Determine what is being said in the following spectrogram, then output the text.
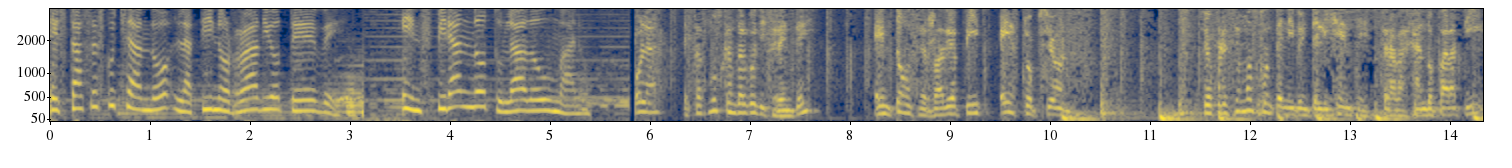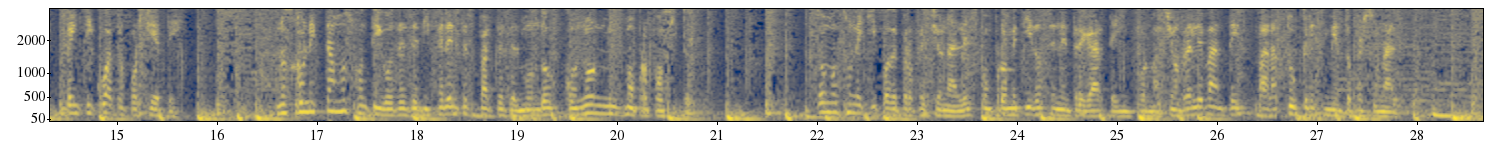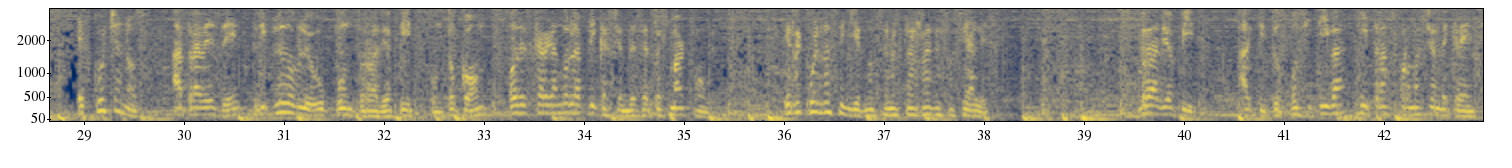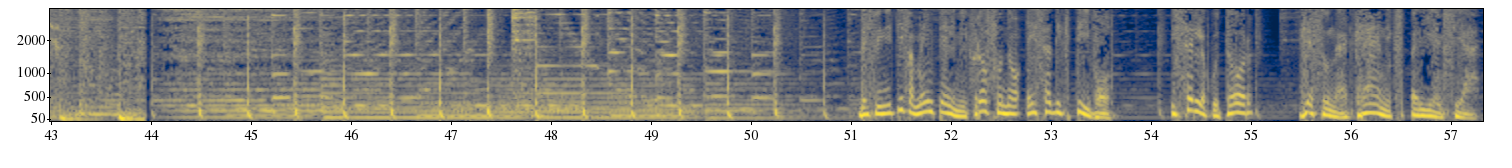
Estás escuchando Latino Radio TV, inspirando tu lado humano. Hola, ¿estás buscando algo diferente? Entonces Radio Apit es tu opción. Te ofrecemos contenido inteligente, trabajando para ti 24 x 7. Nos conectamos contigo desde diferentes partes del mundo con un mismo propósito. Somos un equipo de profesionales comprometidos en entregarte información relevante para tu crecimiento personal. Escúchanos a través de www.radioapit.com o descargando la aplicación desde tu smartphone. Y recuerda seguirnos en nuestras redes sociales. Radio Apit, actitud positiva y transformación de creencias. Definitivamente el micrófono es adictivo y ser locutor es una gran experiencia.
